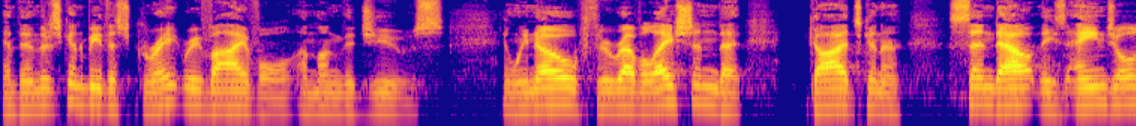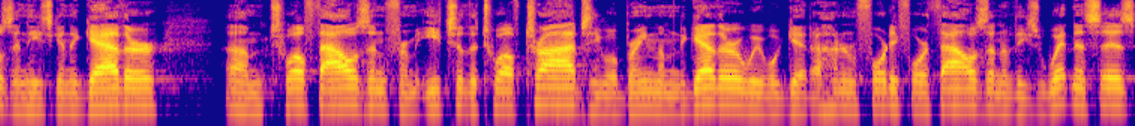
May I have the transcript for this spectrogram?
And then there's going to be this great revival among the Jews. And we know through Revelation that God's going to send out these angels and he's going to gather um, 12,000 from each of the 12 tribes. He will bring them together. We will get 144,000 of these witnesses.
